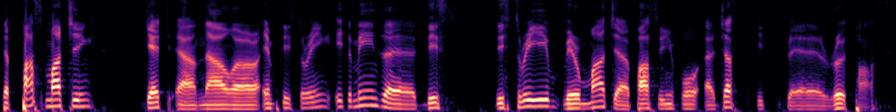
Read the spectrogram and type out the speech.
The path matching get uh, now empty string. It means this this tree will match uh, path info just its root path.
